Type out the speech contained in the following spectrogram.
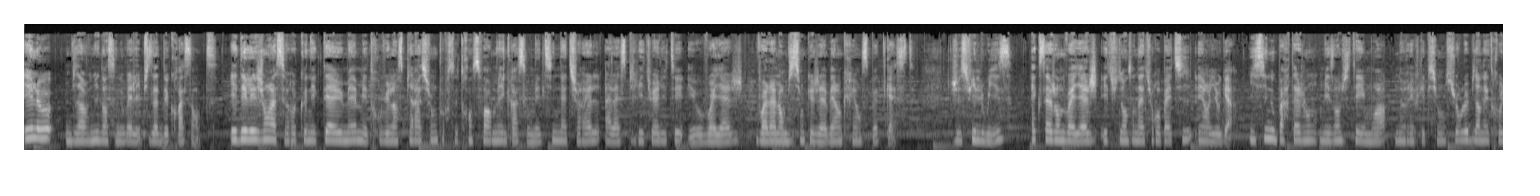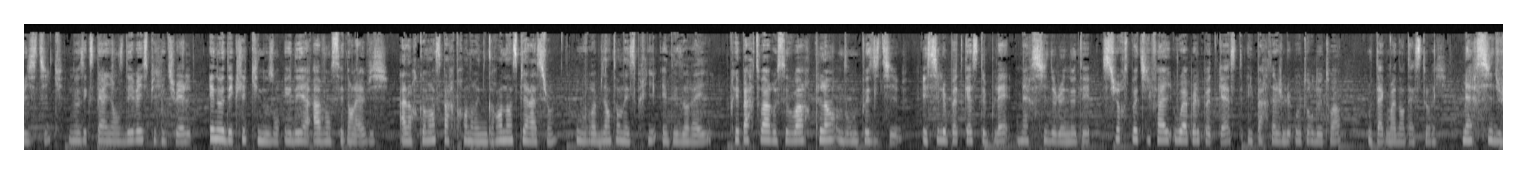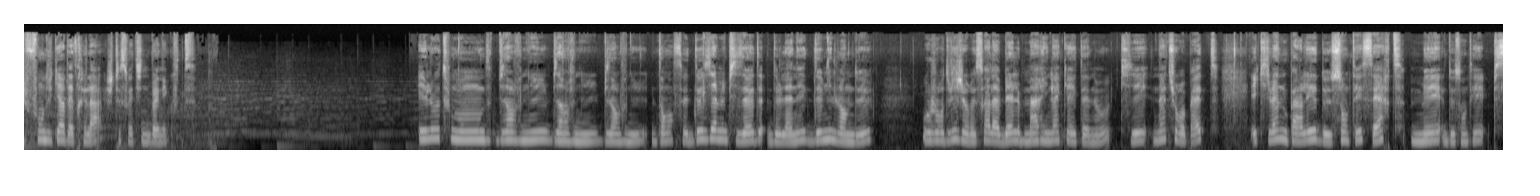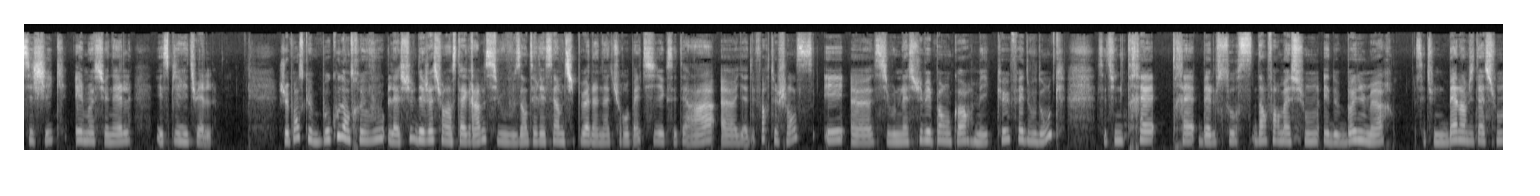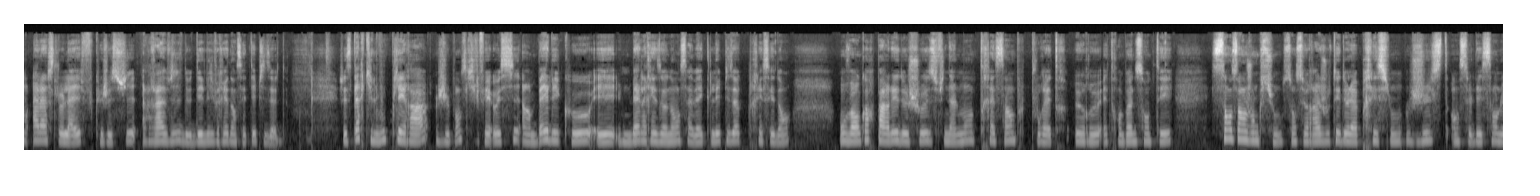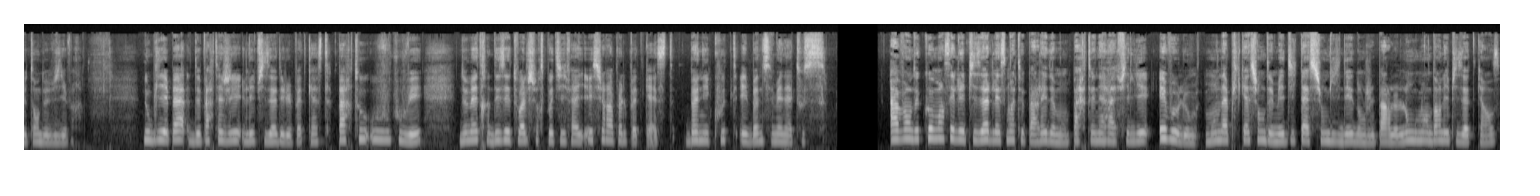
Hello, bienvenue dans ce nouvel épisode de Croissante. Aider les gens à se reconnecter à eux-mêmes et trouver l'inspiration pour se transformer grâce aux médecines naturelles, à la spiritualité et au voyage, voilà l'ambition que j'avais en créant ce podcast. Je suis Louise, ex-agent de voyage, étudiante en naturopathie et en yoga. Ici, nous partageons, mes invités et moi, nos réflexions sur le bien-être holistique, nos expériences d'éveil spirituel et nos déclics qui nous ont aidés à avancer dans la vie. Alors commence par prendre une grande inspiration, ouvre bien ton esprit et tes oreilles Prépare-toi à recevoir plein d'ondes positives. Et si le podcast te plaît, merci de le noter sur Spotify ou Apple Podcast et partage-le autour de toi ou tag-moi dans ta story. Merci du fond du cœur d'être là, je te souhaite une bonne écoute. Hello tout le monde, bienvenue, bienvenue, bienvenue dans ce deuxième épisode de l'année 2022. Aujourd'hui, je reçois la belle Marina Caetano, qui est naturopathe et qui va nous parler de santé, certes, mais de santé psychique, émotionnelle et spirituelle. Je pense que beaucoup d'entre vous la suivent déjà sur Instagram si vous vous intéressez un petit peu à la naturopathie, etc. Euh, il y a de fortes chances. Et euh, si vous ne la suivez pas encore, mais que faites-vous donc? C'est une très très belle source d'informations et de bonne humeur c'est une belle invitation à la slow life que je suis ravie de délivrer dans cet épisode. J'espère qu'il vous plaira, je pense qu'il fait aussi un bel écho et une belle résonance avec l'épisode précédent. On va encore parler de choses finalement très simples pour être heureux, être en bonne santé, sans injonction, sans se rajouter de la pression, juste en se laissant le temps de vivre. N'oubliez pas de partager l'épisode et le podcast partout où vous pouvez, de mettre des étoiles sur Spotify et sur Apple Podcast. Bonne écoute et bonne semaine à tous. Avant de commencer l'épisode, laisse-moi te parler de mon partenaire affilié Evolume, mon application de méditation guidée dont je parle longuement dans l'épisode 15.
